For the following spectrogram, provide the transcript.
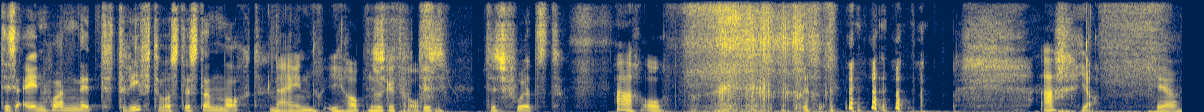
das Einhorn nicht trifft, was das dann macht? Nein, ich habe nur getroffen. Das, das furzt. Ah, oh. Ach ja, Ja.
